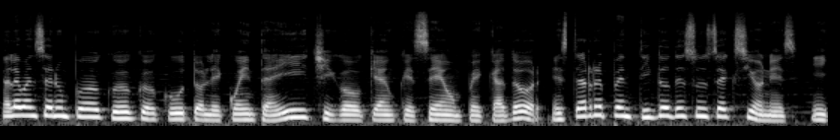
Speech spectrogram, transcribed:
Al avanzar un poco, Kokuto le cuenta a Ichigo que aunque sea un pecador, está arrepentido de sus acciones y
